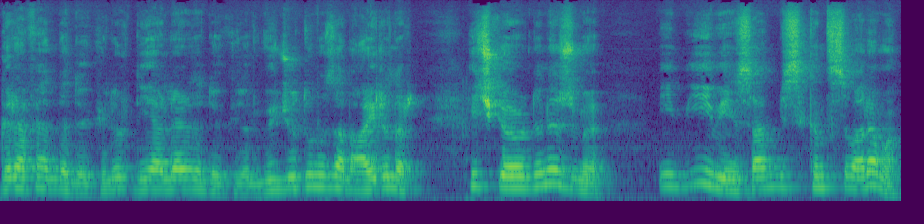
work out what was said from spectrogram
Grafen de dökülür, diğerleri de dökülür. Vücudunuzdan ayrılır. Hiç gördünüz mü? İyi bir insan bir sıkıntısı var ama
